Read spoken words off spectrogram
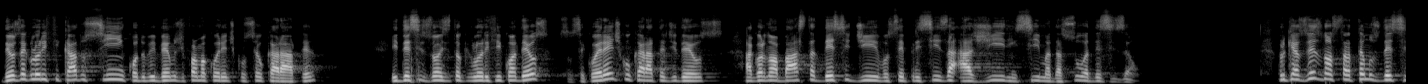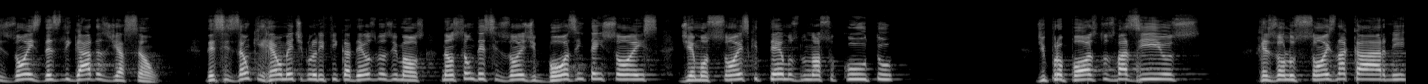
Deus é glorificado sim quando vivemos de forma coerente com o seu caráter. E decisões então que glorificam a Deus precisam ser coerentes com o caráter de Deus. Agora não basta decidir, você precisa agir em cima da sua decisão. Porque às vezes nós tratamos decisões desligadas de ação. Decisão que realmente glorifica a Deus, meus irmãos, não são decisões de boas intenções, de emoções que temos no nosso culto, de propósitos vazios, resoluções na carne,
